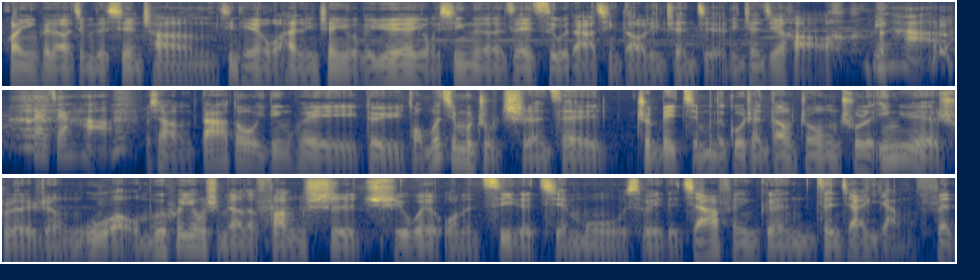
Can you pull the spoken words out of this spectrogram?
欢迎回到节目的现场。今天我和凌晨有个约，永兴呢再一次为大家请到凌晨姐。凌晨姐好，您好，大家好。我想大家都一定会对于广播节目主持人在准备节目的过程当中，除了音乐，除了人物哦，我们会用什么样的方式去为我们自己的节目所谓的加分跟增加养分？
